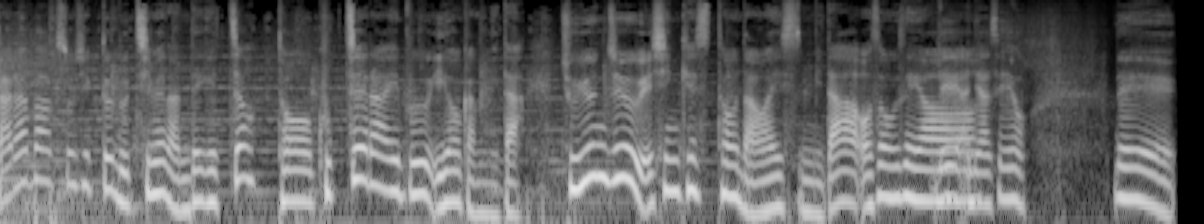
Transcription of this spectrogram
나라 밖 소식도 놓치면 안 되겠죠? 더 국제 라이브 이어갑니다. 조윤주 외신캐스터 나와 있습니다. 어서 오세요. 네, 안녕하세요. 네.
